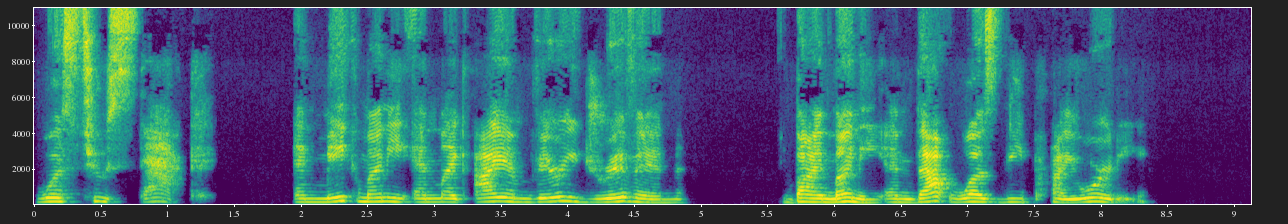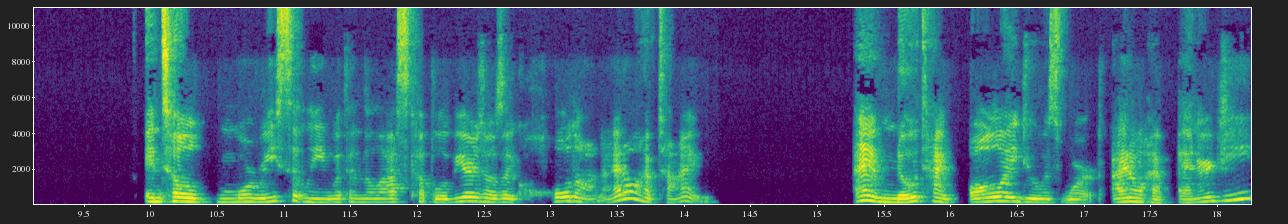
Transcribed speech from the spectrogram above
was to stack, and make money and like I am very driven by money and that was the priority until more recently within the last couple of years i was like hold on i don't have time. I have no time. All i do is work. I don't have energy.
